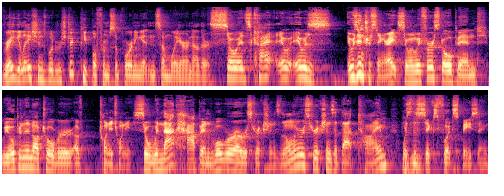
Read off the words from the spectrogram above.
regulations would restrict people from supporting it in some way or another. So it's kind. Of, it, it was it was interesting, right? So when we first opened, we opened in October of 2020. So when that happened, what were our restrictions? The only restrictions at that time was mm-hmm. the six foot spacing.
